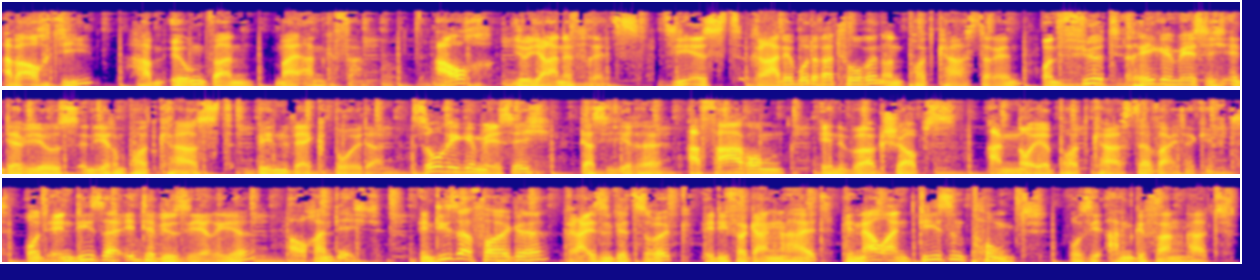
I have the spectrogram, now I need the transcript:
Aber auch die haben irgendwann mal angefangen. Auch Juliane Fritz. Sie ist Radiomoderatorin und Podcasterin und führt regelmäßig Interviews in ihrem Podcast Bin weg Bouldern. So regelmäßig, dass sie ihre Erfahrung in Workshops an neue Podcaster weitergibt. Und in dieser Interviewserie auch an dich. In dieser Folge reisen wir zurück in die Vergangenheit, genau an diesem Punkt, wo sie angefangen hat,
